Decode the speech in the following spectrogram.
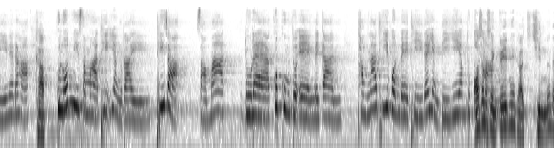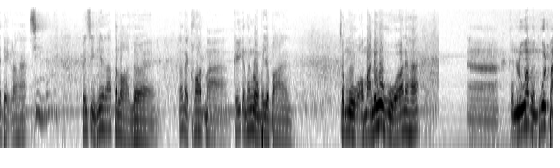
นี้เนี่ยนะคะครับ คุณรถมีสมาธิอย่างไรที่จะสามารถดูแลควบคุมตัวเองในการทำหน้าที่บนเวทีได้อย่างดีเยี่ยมทุกๆอ๋อสำหรับคเสียรั้งกรี๊ดนี่เขาชินตั้งแต่เด็กแล้วฮะ ชินตั้งแต่ เป็นสิ่งที่ได้รับตลอดเลย ตั้งแต่คลอดมากรี๊ดกันทั้งโรงพยาบาล จมูกออกมานึกว่าหัวนะฮะอ่า ผมรู้ว่าผมพูดไป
